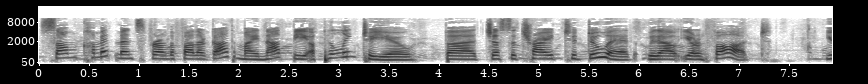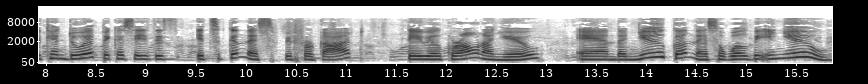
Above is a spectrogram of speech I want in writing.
Some commitments from the Father God might not be appealing to you, but just try to do it without your thought. You can do it because it is its goodness before God. They will grow on you, and the new goodness will be in you.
